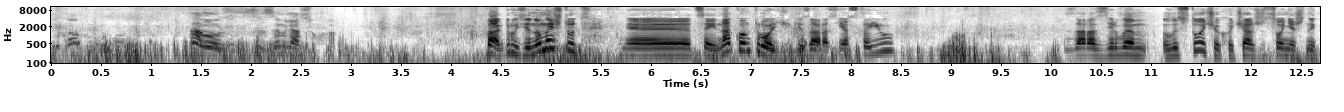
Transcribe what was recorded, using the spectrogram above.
слегка прям, Та ну з- земля суха. Так, друзі, ну ми ж тут е, цей на контрольчики зараз я стою. Зараз зірвемо листочок, хоча ж соняшник.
